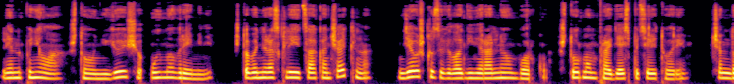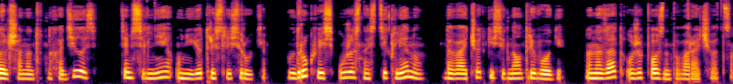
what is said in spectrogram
Лена поняла, что у нее еще уйма времени. Чтобы не расклеиться окончательно, девушка завела генеральную уборку, штурмом пройдясь по территории. Чем дольше она тут находилась, тем сильнее у нее тряслись руки. Вдруг весь ужас настиг Лену, давая четкий сигнал тревоги, но назад уже поздно поворачиваться.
